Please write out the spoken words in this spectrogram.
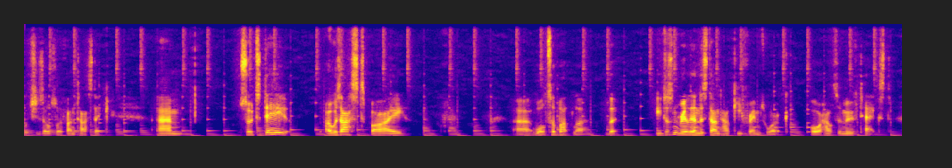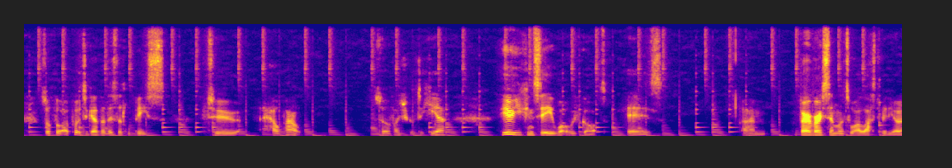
which is also fantastic. Um, so today I was asked by uh, Walter Butler that he doesn't really understand how keyframes work or how to move text. So I thought I'd put together this little piece to help out. So if I just go to here, here you can see what we've got is um, very very similar to our last video.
